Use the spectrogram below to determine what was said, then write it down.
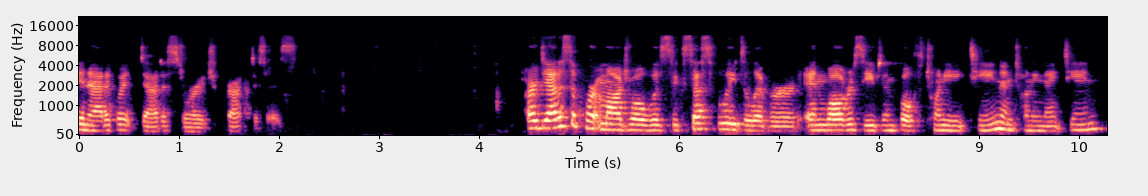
inadequate data storage practices. Our data support module was successfully delivered and well received in both 2018 and 2019,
